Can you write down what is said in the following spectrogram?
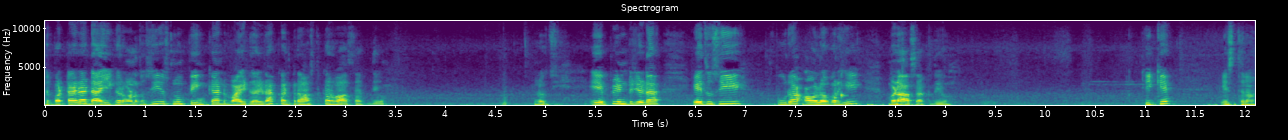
ਦੁਪੱਟਾ ਜਿਹੜਾ ਡਾਈ ਕਰਵਾਉਣਾ, ਤੁਸੀਂ ਇਸ ਨੂੰ ਪਿੰਕ ਐਂਡ ਵਾਈਟ ਦਾ ਜਿਹੜਾ ਕੰਟਰਾਸਟ ਕਰਵਾ ਸਕਦੇ ਹੋ। ਲਓ ਜੀ, ਇਹ ਪ੍ਰਿੰਟ ਜਿਹੜਾ, ਇਹ ਤੁਸੀਂ ਪੂਰਾ ਆਲ ਓਵਰ ਹੀ ਬਣਾ ਸਕਦੇ ਹੋ। ਠੀਕ ਹੈ? ਇਸ ਤਰ੍ਹਾਂ।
